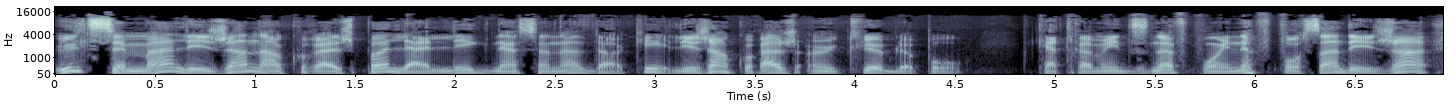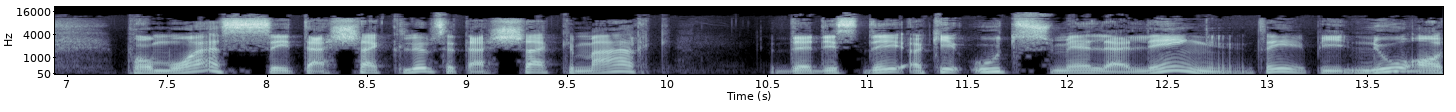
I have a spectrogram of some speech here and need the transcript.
ultimement, les gens n'encouragent pas la Ligue nationale de hockey. Les gens encouragent un club là, pour 99,9% des gens. Pour moi, c'est à chaque club, c'est à chaque marque de décider, OK, où tu mets la ligne, tu sais. Puis nous, on,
